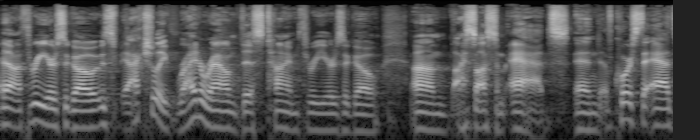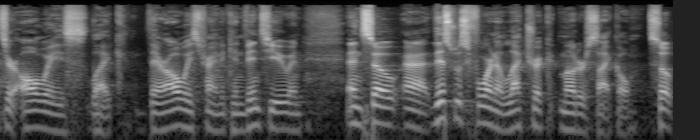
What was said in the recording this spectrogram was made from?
uh, three years ago, it was actually right around this time, three years ago, um, I saw some ads. And of course, the ads are always like, they're always trying to convince you. And, and so uh, this was for an electric motorcycle. So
